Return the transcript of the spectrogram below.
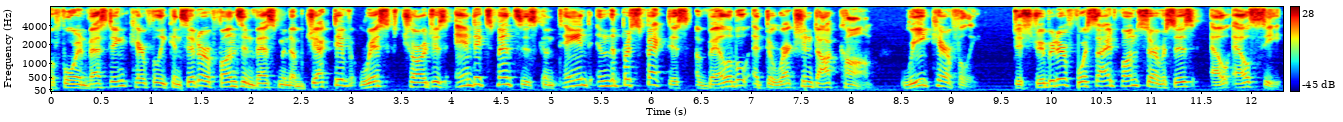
Before investing, carefully consider a fund's investment objective, risk, charges, and expenses contained in the prospectus available at direxion.com. Read carefully. Distributor Foreside Fund Services, LLC.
